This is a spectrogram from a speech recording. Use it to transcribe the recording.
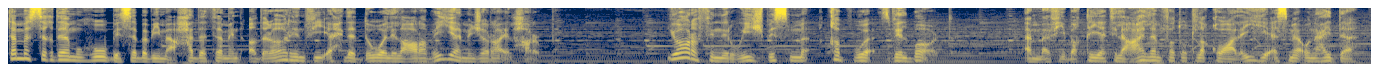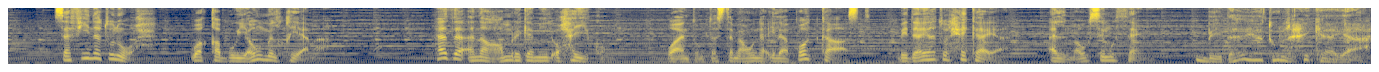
تم استخدامه بسبب ما حدث من أضرار في إحدى الدول العربية من جراء الحرب. يعرف في النرويج باسم قبو سفيلبارد أما في بقية العالم فتطلق عليه أسماء عدة سفينة نوح وقبو يوم القيامة. هذا أنا عمرو جميل أحييكم. وأنتم تستمعون إلى بودكاست بداية الحكاية الموسم الثاني. بداية الحكاية.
